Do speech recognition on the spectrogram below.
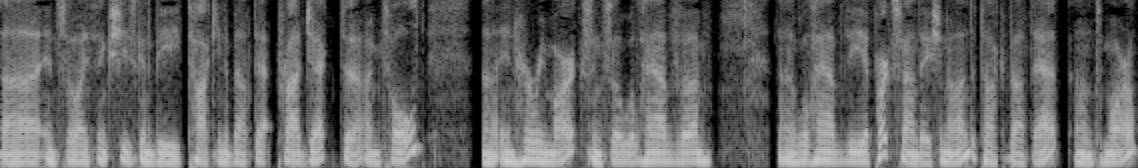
uh, and so I think she's going to be talking about that project, I'm told. in her remarks, and so we'll have um, we'll have the Parks Foundation on to talk about that on tomorrow,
